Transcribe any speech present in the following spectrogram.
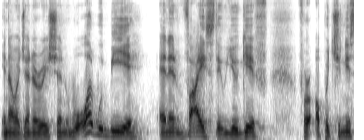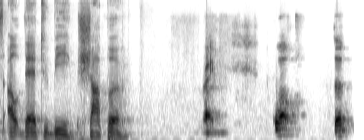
in our generation. What would be an advice that you give for opportunists out there to be sharper? Right. Well, the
